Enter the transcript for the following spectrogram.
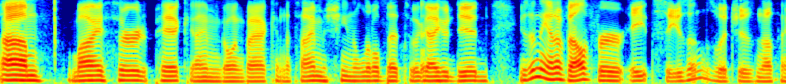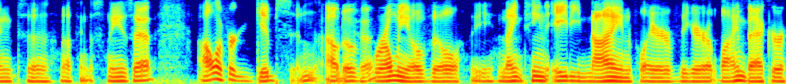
Um, my third pick, I'm going back in the time machine a little bit to a guy who did. He was in the NFL for eight seasons, which is nothing to nothing to sneeze at. Oliver Gibson out of Okay. Romeoville, the 1989 Player of the Year linebacker.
